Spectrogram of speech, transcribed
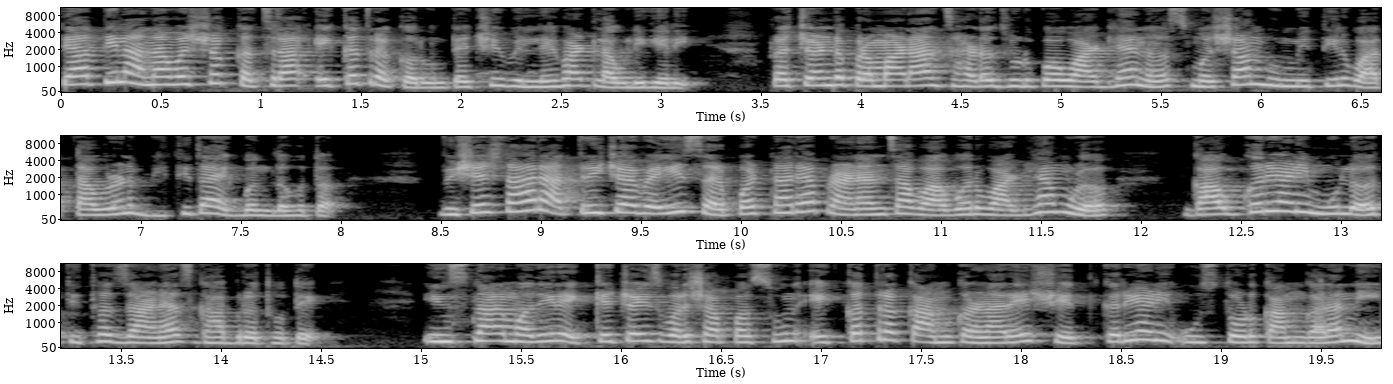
त्यातील अनावश्यक कचरा एकत्र करून त्याची विल्हेवाट लावली गेली. प्रचंड प्रमाणात झाडं झुडपं वाढल्यानं स्मशानभूमीतील वातावरण भीतीदायक बनलं होतं. विशेषतः रात्रीच्या वेळी सरपटणाऱ्या प्राण्यांचा वावर वाढल्यामुळं गावकरी आणि मुलं तिथं जाण्यास घाबरत होते. इन्स्नाळमधील एक्केचाळीस वर्षापासून एकत्र काम करणारे शेतकरी आणि ऊसतोड कामगारांनी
